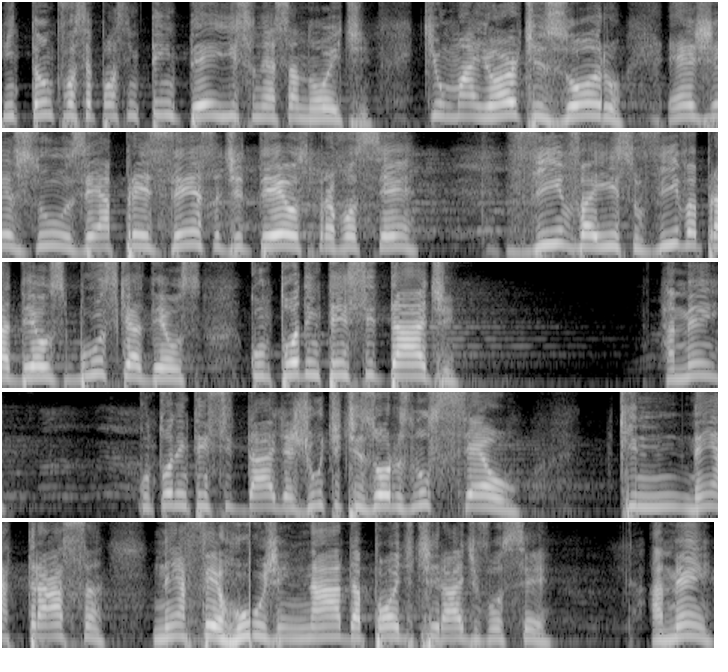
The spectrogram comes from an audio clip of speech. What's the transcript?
Então, que você possa entender isso nessa noite: que o maior tesouro é Jesus, é a presença de Deus para você. Viva isso, viva para Deus, busque a Deus com toda intensidade. Amém? Com toda intensidade, ajunte tesouros no céu, que nem a traça, nem a ferrugem, nada pode tirar de você. Amém?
